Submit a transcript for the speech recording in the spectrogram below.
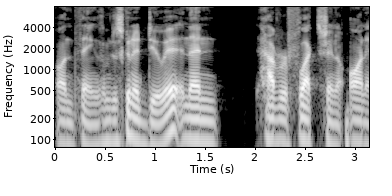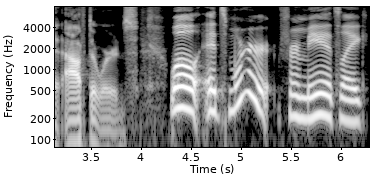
on things. I'm just going to do it and then have reflection on it afterwards. Well, it's more for me, it's like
